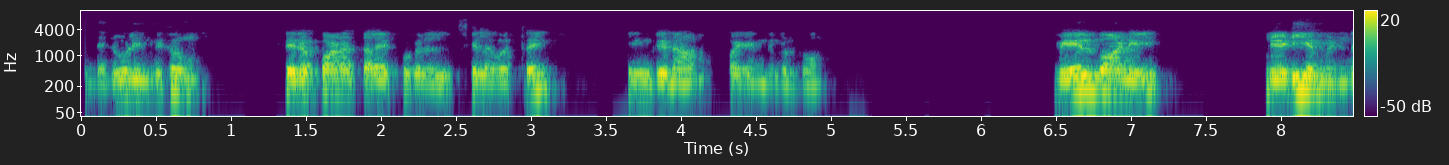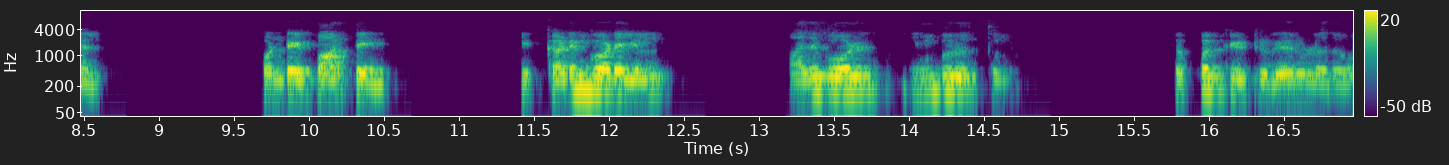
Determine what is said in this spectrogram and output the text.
இந்த நூலின் மிகவும் சிறப்பான தலைப்புகள் சிலவற்றை இங்கு நாம் பகிர்ந்து கொள்வோம். மேல்வானில் நெடிய மின்னல். ஒன்றை பார்த்தேன். இக்கடுங்கோடையில் அதுபோல் இன்புறுத்தும் வெப்பக்கீற்று வேறுள்ளதோ?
